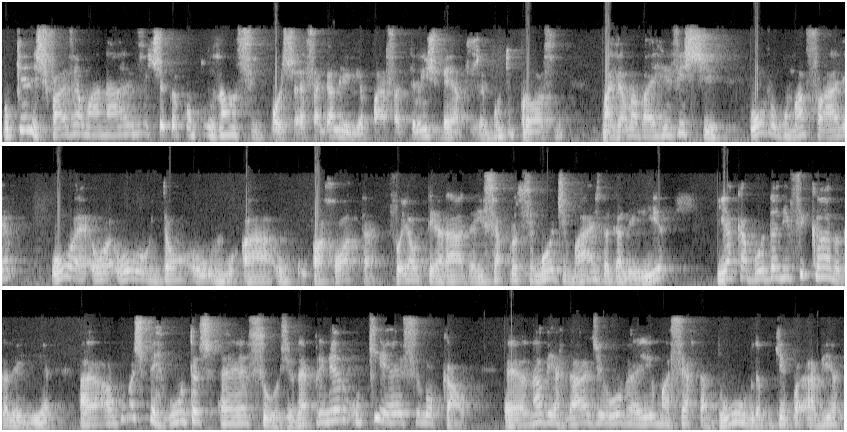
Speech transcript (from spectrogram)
O que eles fazem é uma análise e chega à conclusão assim: poxa, essa galeria passa 3 metros, é muito próximo, mas ela vai resistir. Houve alguma falha, ou, é, ou, ou então ou, a, a rota foi alterada e se aproximou demais da galeria e acabou danificando a galeria. Ah, algumas perguntas é, surgem. Né? Primeiro, o que é esse local? É, na verdade, houve aí uma certa dúvida, porque havia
